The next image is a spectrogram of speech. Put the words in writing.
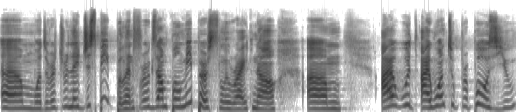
um, moderate religious people. And for example, me personally right now, um, I, would, I want to propose you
